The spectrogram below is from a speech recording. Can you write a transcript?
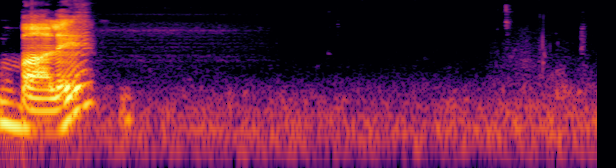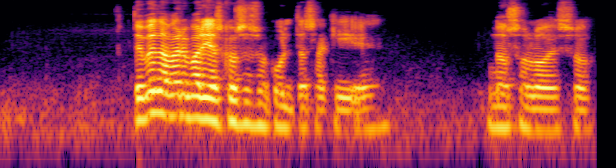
Vale. Debe de haber varias cosas ocultas aquí, ¿eh? No solo eso.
